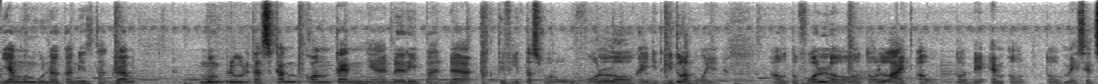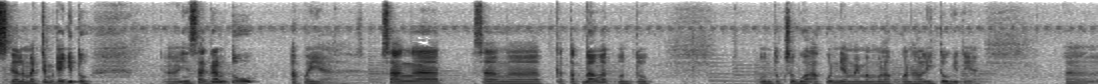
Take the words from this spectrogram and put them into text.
yang menggunakan Instagram memprioritaskan kontennya daripada aktivitas follow follow kayak gitu gitulah pokoknya auto follow auto like auto DM auto message segala macam kayak gitu uh, Instagram tuh apa ya sangat sangat ketat banget untuk untuk sebuah akun yang memang melakukan hal itu gitu ya. Uh,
